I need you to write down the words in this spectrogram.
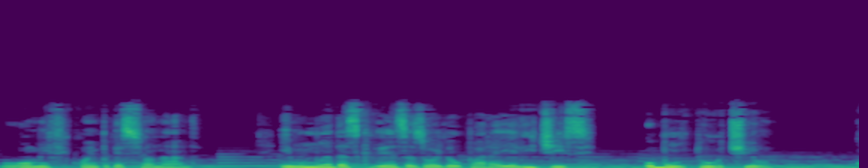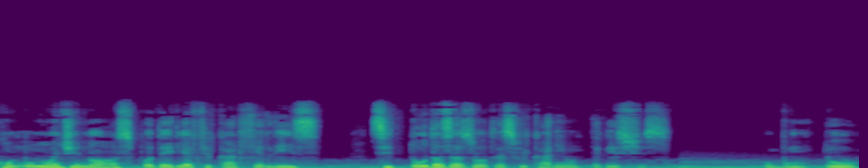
O homem ficou impressionado. E uma das crianças olhou para ele e disse: Ubuntu, tio, como uma de nós poderia ficar feliz se todas as outras ficariam tristes? Ubuntu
